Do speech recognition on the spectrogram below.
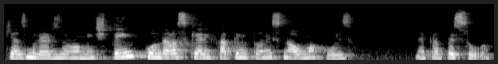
que as mulheres normalmente têm quando elas querem ficar tentando ensinar alguma coisa né, para a pessoa.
